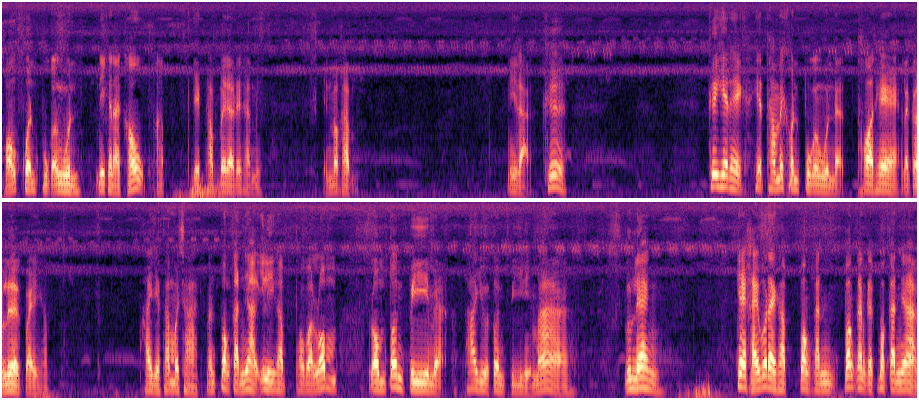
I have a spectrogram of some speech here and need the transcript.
ของคนปลูกองุ่นนี่ขนาดเขาพับเก็บพับไว้แล้วเด้วยครับนี่ ห็นบ่ครับ นี่แหละคือคือเฮ็ดให้เฮ็ดทำให้คนปลูกองุ่นอะท้อแท้แล้วก็เลิกไปครับ ใครจะธรรมชาติ มันป้องกันยากอีหลีครับ เพราะว่าลมลมต้นปีเนี่ยพายุต้นปีนี่มารุนแรง แก้ไขว่าไรครับ ป้องกัน ป้องกันกับป้องกันยาก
